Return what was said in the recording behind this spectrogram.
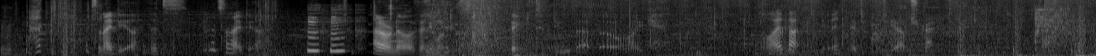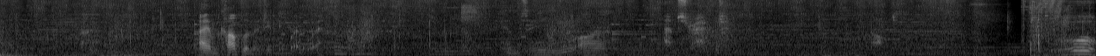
Hmm. It's an idea. It's it's an idea. I don't know if anyone would think to do that though. Like, Well, I thought did. it's pretty abstract. I am complimenting you, by the way. I'm saying you are abstract. Oh.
